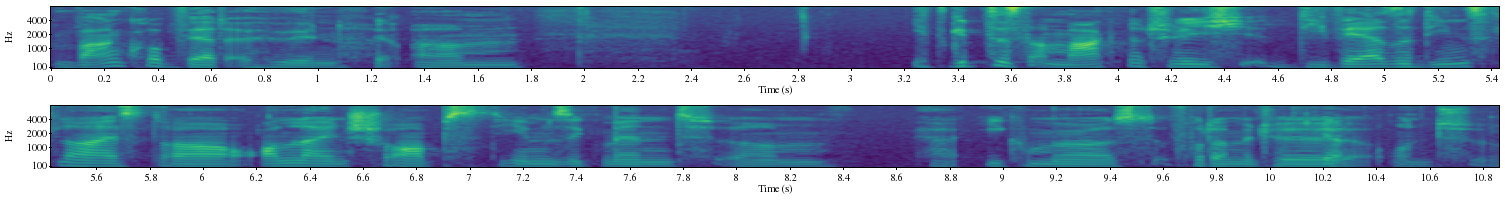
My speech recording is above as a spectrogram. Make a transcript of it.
Warenkorbwert erhöhen. Ja. Ähm, jetzt gibt es am Markt natürlich diverse Dienstleister, Online-Shops, die im Segment ähm, E-Commerce, Futtermittel ja. und äh,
